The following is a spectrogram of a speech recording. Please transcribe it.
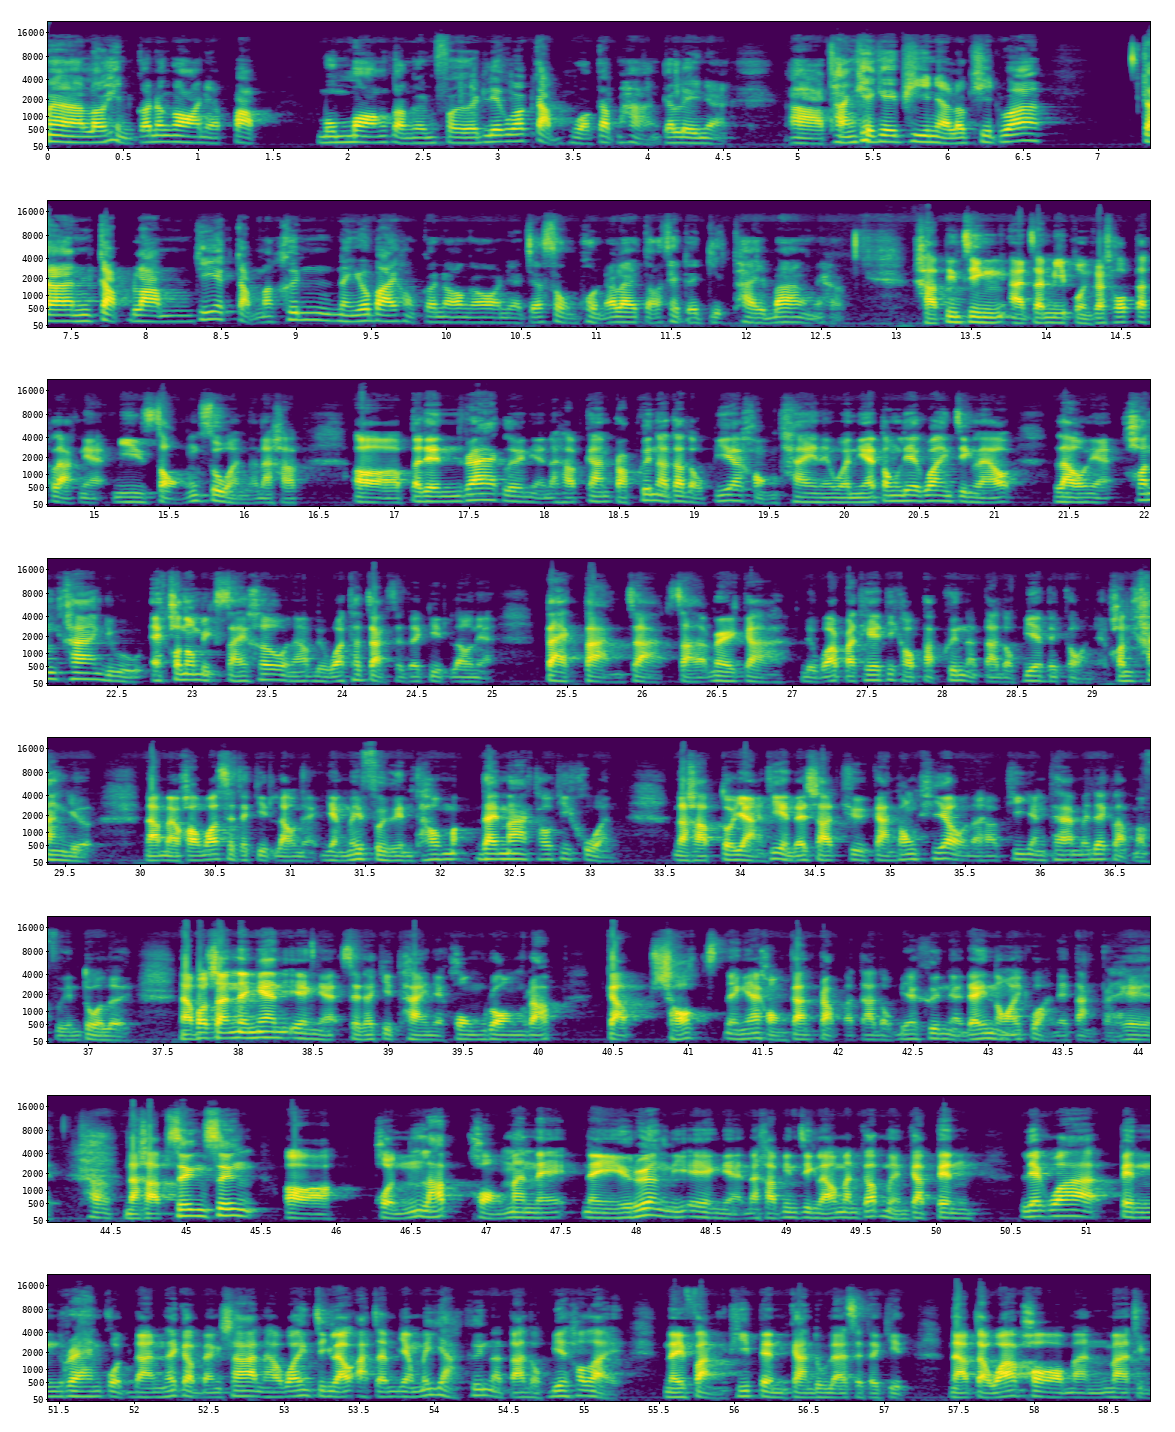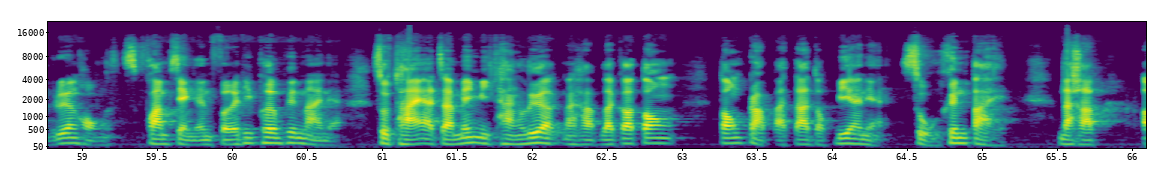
มาเราเห็นกนงเนี่ยปรับมุมมองต่อเงินเฟ้อเรียกว่ากลับหัวกลับหางกันเลยเนี่ย ทาง KKP เนี่ยเราคิดว่า การกลับลำที่จะกลับมาขึ้นนโยบายของกนงเนี่ยจะส่งผลอะไรต่อเศรษฐกิจไทยบ้างไหมครับครับจริงๆ อาจจะมีผลกระทบหลักๆเนี่ยมี 2 ส่วนนะครับประเด็นแรกเลยเนี่ยนะครับการปรับขึ้นอัตราดอกเบี้ยของไทยในวันนี้ต้องเรียกว่าจริงๆแล้ว เราเนี่ยค่อนข้างอยู่ economic cycle นะครับหรือว่าถ้าจักเศรษฐกิจเราเนี่ยแตกต่างจากสหรัฐอเมริกา หรือว่าประเทศที่เขาปรับขึ้นอัตราดอกเบี้ยไปก่อนเนี่ยค่อนข้างเยอะนะหมายความว่าเศรษฐกิจเราเนี่ยยังไม่ฟื้นเท่าได้มากเท่าที่ควรนะครับตัวอย่างที่เห็นได้ชัดคือการท่องเที่ยวนะครับที่ยังแทบไม่ได้กลับมาฟื้นตัวเลยนะเพราะฉะนั้นในแง่นี้เองเนี่ยเศรษฐกิจไทยเนี่ยคงรองรับกับช็อคในแง่ของการปรับอัตราดอกเบี้ยขึ้นเนี่ยได้น้อยกว่าในต่างประเทศครับนะครับซึ่งซึ่งเอ่อผลลัพธ์ของมันในในเรื่องนี้เองเนี่ยนะครับจริงๆแล้วมันก็เหมือนกับเป็นเรียกว่าเป็นแรงกดดันให้กับแบงก์ชาตินะครับว่าจริงๆแล้วอาจจะยังไม่อยากขึ้นอัตราดอกเบี้ยเท่าไหร่ในฝั่งที่เป็นการดูแลเศรษฐกิจนะครับแต่ว่าพอมันมาถึงเรื่องของความเสี่ยงเงินเฟ้อที่เพิ่มขึ้นมาเนี่ยสุดท้ายอาจจะไม่มีทางเลือกนะครับแล้วก็ต้องต้องปรับอัตราดอกเบี้ยเนี่ยสูงขึ้นไปนะครับเ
